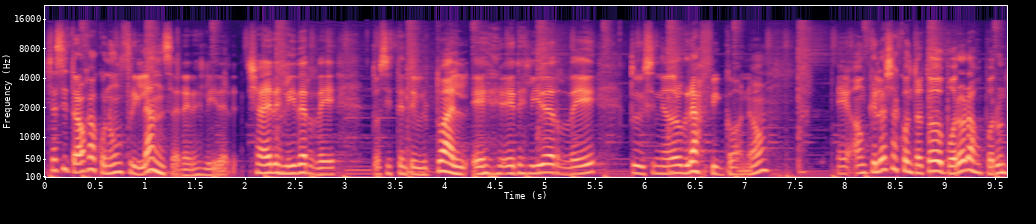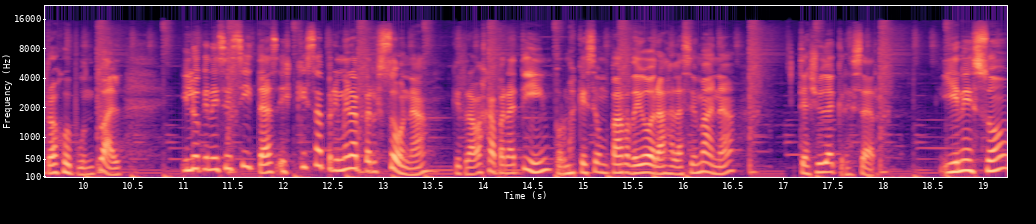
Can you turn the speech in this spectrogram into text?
Ya si trabajas con un freelancer eres líder, ya eres líder de tu asistente virtual, eres líder de tu diseñador gráfico, ¿no? Eh, aunque lo hayas contratado por horas o por un trabajo puntual. Y lo que necesitas es que esa primera persona que trabaja para ti, por más que sea un par de horas a la semana, te ayude a crecer. Y en eso,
